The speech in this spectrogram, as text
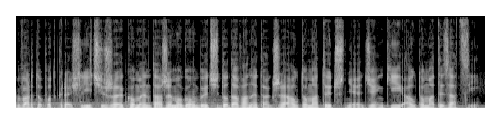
Warto podkreślić, że komentarze mogą być dodawane także automatycznie dzięki automatyzacji.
